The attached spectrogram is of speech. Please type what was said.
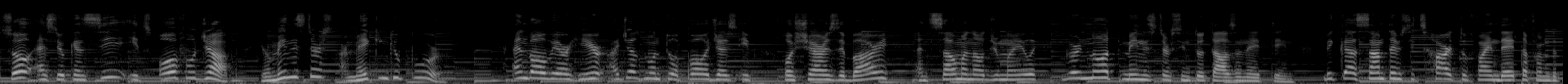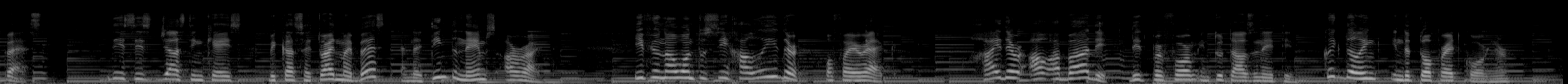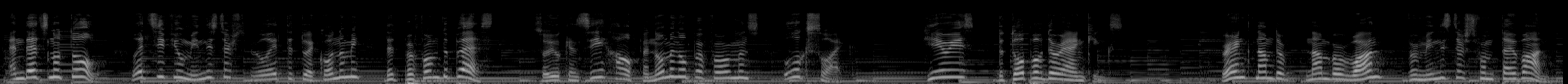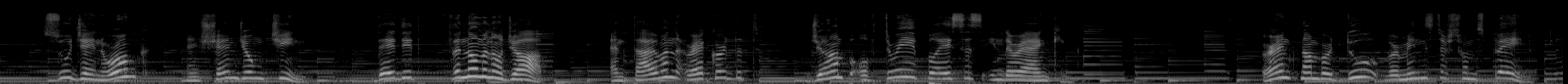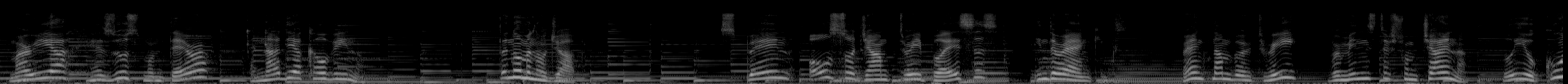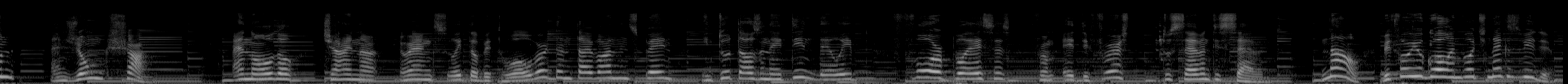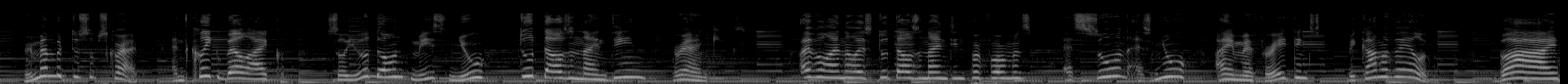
So as you can see, it's awful job. Your ministers are making you poor. And while we are here, I just want to apologize if Hoshyar Zebari and Salman al-Jumaili were not ministers in 2018, because sometimes it's hard to find data from the past. This is just in case because I tried my best and I think the names are right. If you now want to see how leader of Iraq, Haider al-Abadi did perform in 2018, click the link in the top right corner. And that's not all, let's see few ministers related to economy that performed the best, so you can see how phenomenal performance looks like. Here is the top of the rankings. Ranked number, number 1 were ministers from Taiwan, Su Jain-rong and Shen Jong-chin. They did phenomenal job and Taiwan recorded jump of 3 places in the ranking. Ranked number 2 were ministers from Spain, Maria Jesus Montero and Nadia Calvino. Phenomenal job. Spain also jumped 3 places in the rankings. Ranked number 3 were ministers from China, Liu Kun and Zhong Shan. And although China ranks a little bit lower than Taiwan and Spain, in 2018 they leaped 4 places from 81st to 77th. Now, before you go and watch next video, remember to subscribe and click bell icon so you don't miss new 2019 rankings. I will analyze 2019 performance as soon as new IMF ratings become available. Bye!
